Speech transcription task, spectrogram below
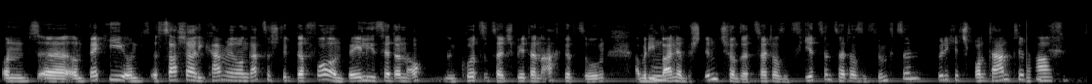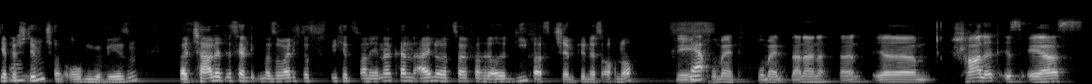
und, äh, und Becky und Sascha, die kamen ja noch ein ganzes Stück davor und Bailey ist ja dann auch eine kurze Zeit später nachgezogen, aber die Hm. waren ja bestimmt schon seit 2014, 2015, würde ich jetzt spontan tippen, ja. ja Ja. bestimmt schon oben gewesen. Weil Charlotte ist ja, soweit ich das mich jetzt daran erinnern kann, ein- oder zweifache Divas-Championess auch noch. Nee, Ja. Moment, Moment, nein, nein, nein. nein. Ähm, Charlotte ist erst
